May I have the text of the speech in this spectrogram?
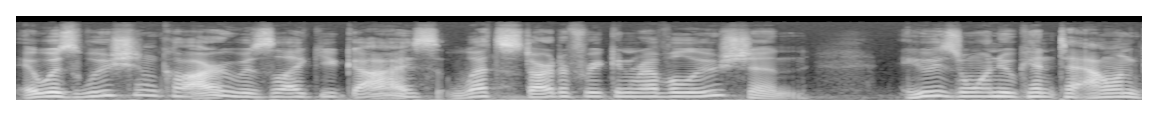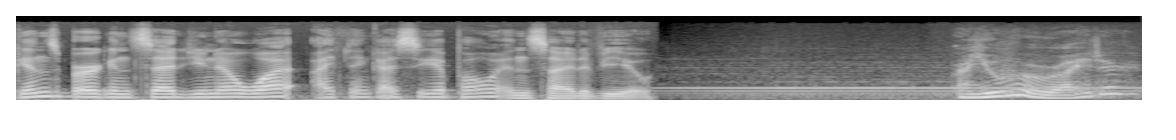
It was Lucien Carr who was like, "You guys, let's start a freaking revolution." He was the one who went to Allen Ginsberg and said, "You know what? I think I see a poet inside of you." Are you a writer?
